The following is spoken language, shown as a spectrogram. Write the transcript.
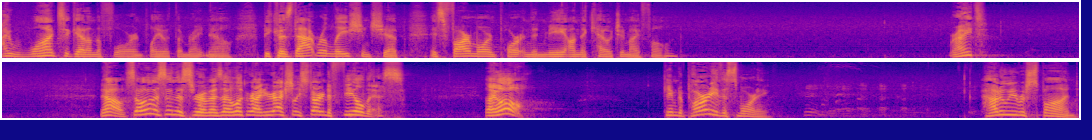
I want to get on the floor and play with them right now because that relationship is far more important than me on the couch and my phone. Right? Now, some of us in this room, as I look around, you're actually starting to feel this. Like, oh, came to party this morning. How do we respond?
